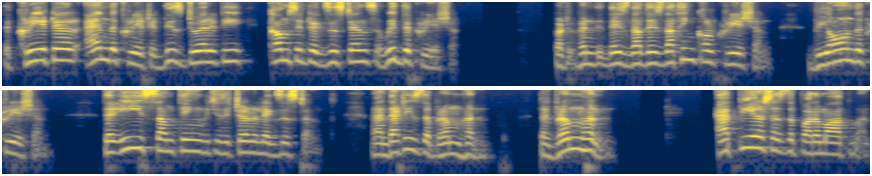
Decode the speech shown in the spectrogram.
the creator and the created, this duality comes into existence with the creation. But when there is, there is nothing called creation, beyond the creation, there is something which is eternally existent, and that is the Brahman. That Brahman appears as the Paramatman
